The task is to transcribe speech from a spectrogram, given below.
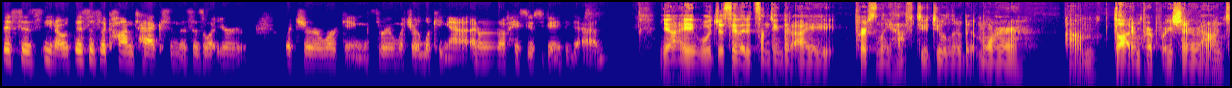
this is, you know, this is the context and this is what you're what you're working through and what you're looking at. I don't know if Jesus, you have anything to add. Yeah, I would just say that it's something that I personally have to do a little bit more um, thought and preparation around.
